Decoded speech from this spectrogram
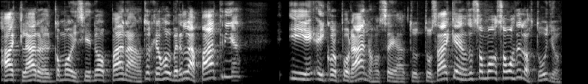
Ah, claro, es como diciendo, pana, nosotros queremos volver a la patria y, e incorporarnos. O sea, tú, tú sabes que nosotros somos, somos de los tuyos.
